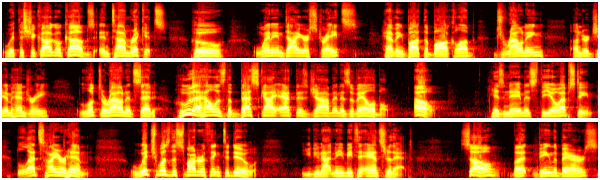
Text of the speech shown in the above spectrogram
with the Chicago Cubs and Tom Ricketts, who went in dire straits, having bought the ball club, drowning under Jim Hendry looked around and said, Who the hell is the best guy at this job and is available? Oh, his name is Theo Epstein. Let's hire him. Which was the smarter thing to do? You do not need me to answer that. So, but being the Bears,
